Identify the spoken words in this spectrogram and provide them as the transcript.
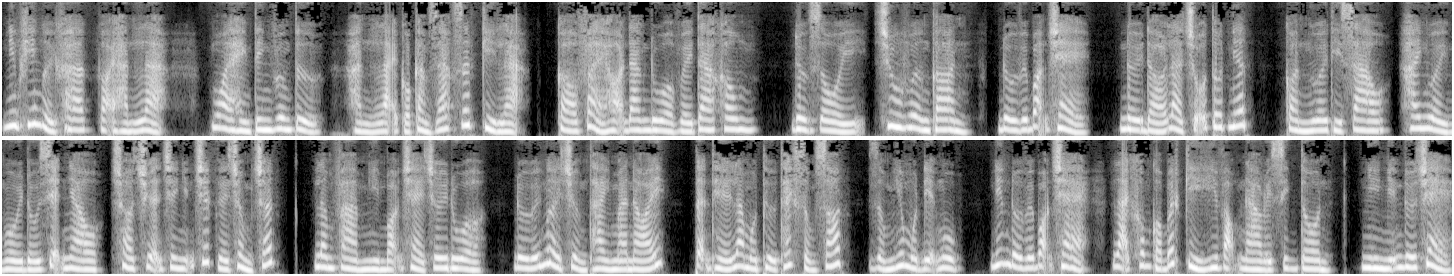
Nhưng khi người khác gọi hắn là ngoài hành tinh vương tử, hắn lại có cảm giác rất kỳ lạ. Có phải họ đang đùa với ta không? Được rồi, Chu Vương con, đối với bọn trẻ, nơi đó là chỗ tốt nhất. Còn ngươi thì sao? Hai người ngồi đối diện nhau, trò chuyện trên những chiếc ghế trồng chất. Lâm Phàm nhìn bọn trẻ chơi đùa. Đối với người trưởng thành mà nói, tận thế là một thử thách sống sót, giống như một địa ngục. Nhưng đối với bọn trẻ, lại không có bất kỳ hy vọng nào để sinh tồn. Nhìn những đứa trẻ,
